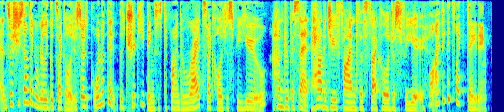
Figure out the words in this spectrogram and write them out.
And so she sounds like a really good psychologist. So one of the, the tricky things is to find the right psychologist for you. 100%. How did you find the psychologist for you? Well, I think it's like dating.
